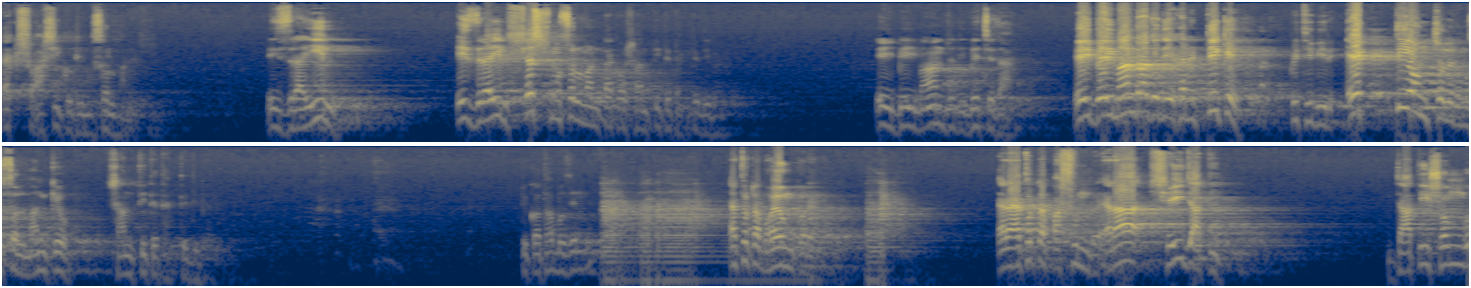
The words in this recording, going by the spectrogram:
একশো আশি কোটি মুসলমানের। ইসরায়েল ইসরায়েল শেষ মুসলমানটাকেও শান্তিতে থাকতে দিবে না। এই বেঈমান যদি বেঁচে যায়, এই বেঈমানরা যদি এখানে টিকে, পৃথিবীর একটি অঞ্চলের মুসলমানকেও শান্তিতে থাকতে দিবে। তুই কথা বোঝেন এতটা ভয়ঙ্কর এরা। এতটা পাশুন্ড এরা সেই জাতি। জাতিসংঘ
